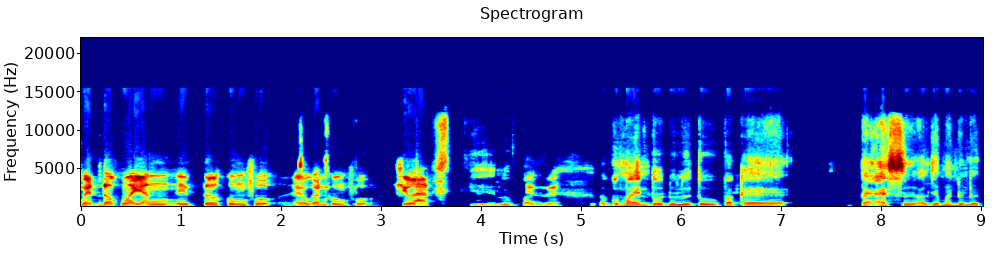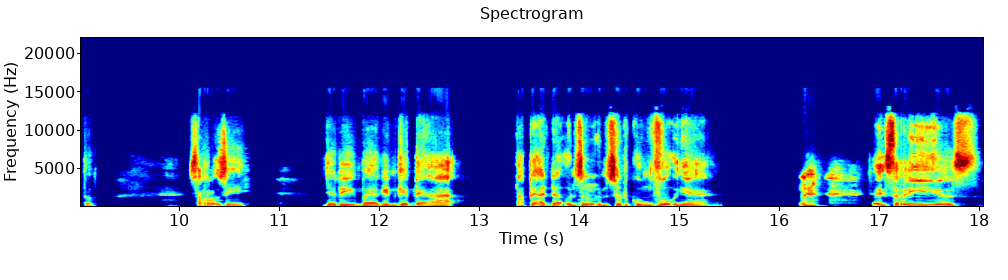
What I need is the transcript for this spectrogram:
Mad Dog mah yang itu kungfu, eh bukan kungfu, silat iya, lupa. gitu. Aku main tuh dulu tuh pakai PS kalau zaman dulu tuh. Seru sih. Jadi bayangin GTA, tapi ada unsur-unsur kungfunya. eh serius.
